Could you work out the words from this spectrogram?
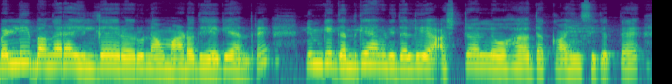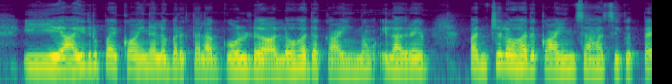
ಬೆಳ್ಳಿ ಬಂಗಾರ ಇಲ್ಲದೆ ಇರೋರು ನಾವು ಮಾಡೋದು ಹೇಗೆ ಅಂದರೆ, ನಿಮಗೆ ಗಂದಿಗೆ ಅಂಗಡಿದಲ್ಲಿ ಅಷ್ಟಲೋಹದ ಕಾಯಿನ್ ಸಿಗುತ್ತೆ. ಈ ಐದು ರೂಪಾಯಿ ಕಾಯಿನಲ್ಲೂ ಬರುತ್ತಲ್ಲ ಗೋಲ್ಡ್ ಲೋಹದ ಕಾಯಿನು ಇಲ್ಲಾಂದರೆ ಪಂಚಲೋಹದ ಕಾಯಿನ್ ಸಹ ಸಿಗುತ್ತೆ.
